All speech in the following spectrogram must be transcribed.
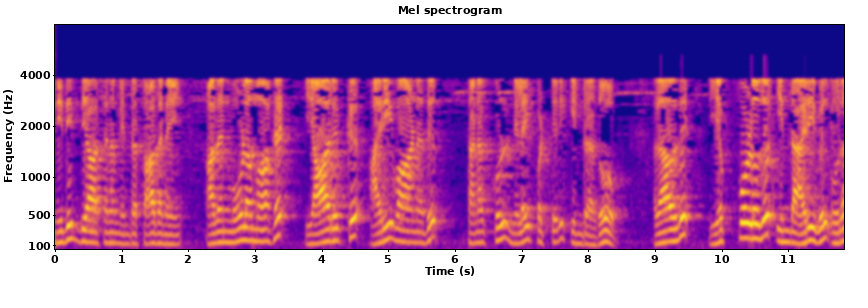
நிதித்தியாசனம் என்ற சாதனை. அதன் மூலமாக யாருக்கு அறிவானது தனக்குள் நிலைப்பட்டிருக்கின்றதோ அதாவது எப்பொழுது இந்த அறிவில் ஒரு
